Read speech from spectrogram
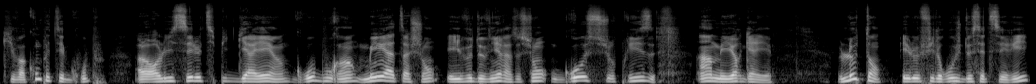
qui va compléter le groupe. Alors lui, c'est le typique guerrier, hein, gros bourrin, mais attachant, et il veut devenir, attention, grosse surprise, un meilleur guerrier. Le temps est le fil rouge de cette série.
